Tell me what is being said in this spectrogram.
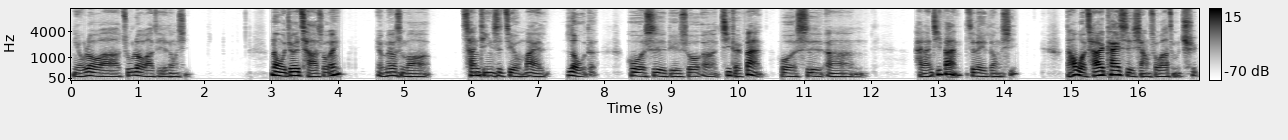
牛肉啊、猪肉啊这些东西，那我就会查说，哎，有没有什么餐厅是只有卖肉的，或者是比如说呃鸡腿饭，或者是嗯海南鸡饭之类的东西，然后我才会开始想说我要怎么去。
